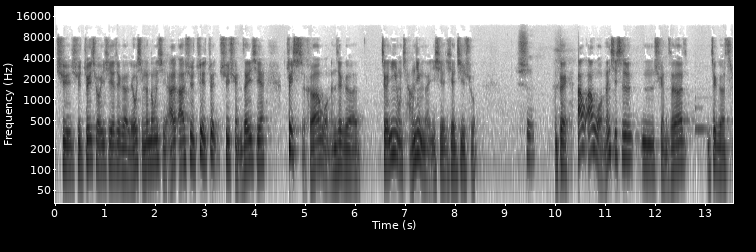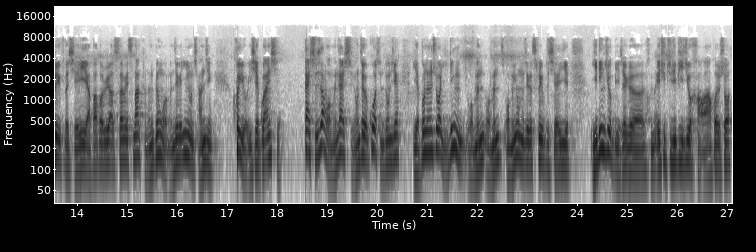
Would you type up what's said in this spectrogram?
去去追求一些这个流行的东西，而而去最最去选择一些最适合我们这个这个应用场景的一些一些技术。是。对，而而我们其实嗯选择这个 Swift 的协议啊，包括 Real Service，那可能跟我们这个应用场景会有一些关系。但实际上，我们在使用这个过程中间，也不能说一定我们我们我们用的这个 Swift 协议，一定就比这个什么 HTTP 就好啊，或者说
